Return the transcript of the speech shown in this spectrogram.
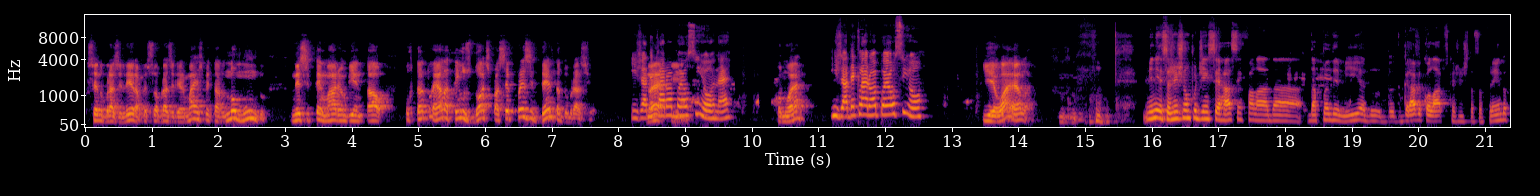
sendo brasileira, a pessoa brasileira mais respeitada no mundo nesse temário ambiental. Portanto, ela tem os dotes para ser presidenta do Brasil. E já declarou é? apoio e... ao senhor, né? Como é? E já declarou apoio ao senhor. E eu a ela. Ministro, a gente não podia encerrar sem falar da, da pandemia, do, do, do grave colapso que a gente está sofrendo.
